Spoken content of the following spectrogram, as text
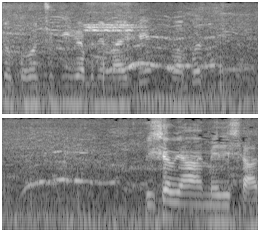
तो पहुँच चुकी है अपने मायके वापस। ऋषभ यहाँ है मेरे साथ।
